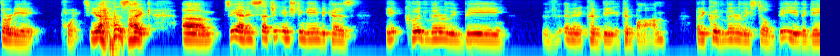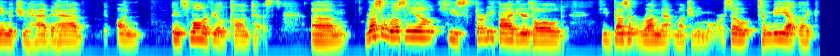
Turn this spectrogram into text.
38 points. You know, it's like, um, so yeah, it is such an interesting game because it could literally be, I mean, it could be, it could bomb, but it could literally still be the game that you had to have on in smaller field contests. Um, Russell Wilson, you know, he's 35 years old. He doesn't run that much anymore. So to me, I, like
